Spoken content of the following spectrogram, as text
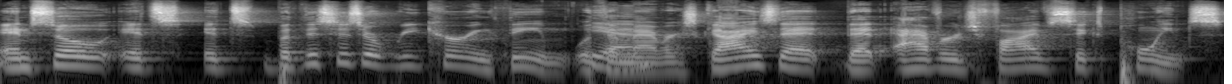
and so it's it's but this is a recurring theme with the mavericks guys that that average five six points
